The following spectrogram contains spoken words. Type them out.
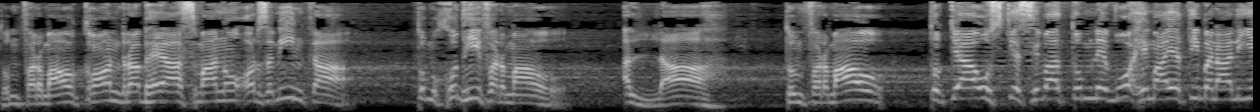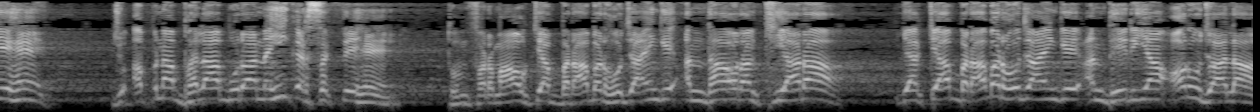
तुम फरमाओ, कौन रब है आसमानों और ज़मीन का? तुम खुद ही फरमाओ, अल्लाह। तुम फरमाओ तो क्या उसके सिवा तुमने वो हिमायती बना लिए हैं, जो अपना भला बुरा नहीं कर सकते हैं? तुम फरमाओ, क्या बराबर हो जाएँगे अंधा और अंखियारा? या क्या बराबर हो जाएँगे अंधेरिया और उजाला?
